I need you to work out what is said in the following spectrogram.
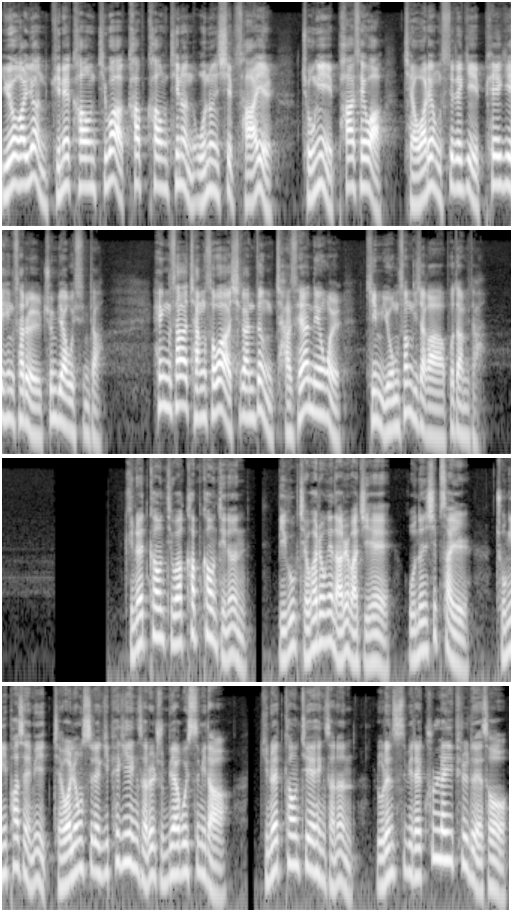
이와 관련 귀네 카운티와 캅 카운티는 오는 14일 종이 파쇄와 재활용 쓰레기 폐기 행사를 준비하고 있습니다. 행사 장소와 시간 등 자세한 내용을 김용성 기자가 보도합니다. 귀넷 카운티와 캅 카운티는 미국 재활용의 날을 맞이해 오는 14일 종이 파쇄 및 재활용 쓰레기 폐기 행사를 준비하고 있습니다. 귀넷 카운티의 행사는 로렌스빌의 쿨레이 필드에서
